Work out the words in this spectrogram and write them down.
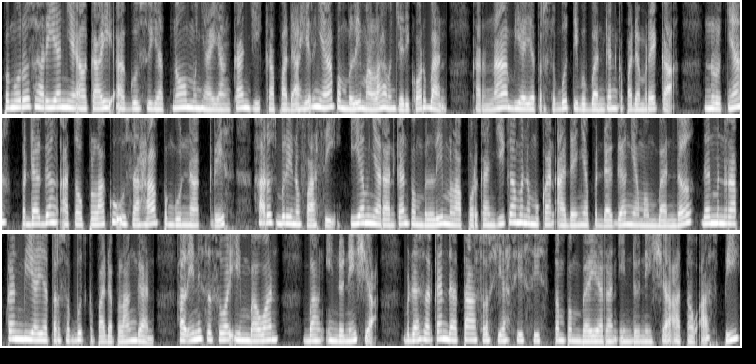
Pengurus harian YLKI Agus Suyatno menyayangkan jika pada akhirnya pembeli malah menjadi korban karena biaya tersebut dibebankan kepada mereka. Menurutnya, pedagang atau pelaku usaha pengguna kris harus berinovasi. Ia menyarankan pembeli melaporkan jika menemukan adanya pedagang yang membandel dan menerapkan biaya tersebut kepada pelanggan. Hal ini sesuai imbauan Bank Indonesia. Berdasarkan data Asosiasi Sistem Pembayaran Indonesia atau ASPI,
